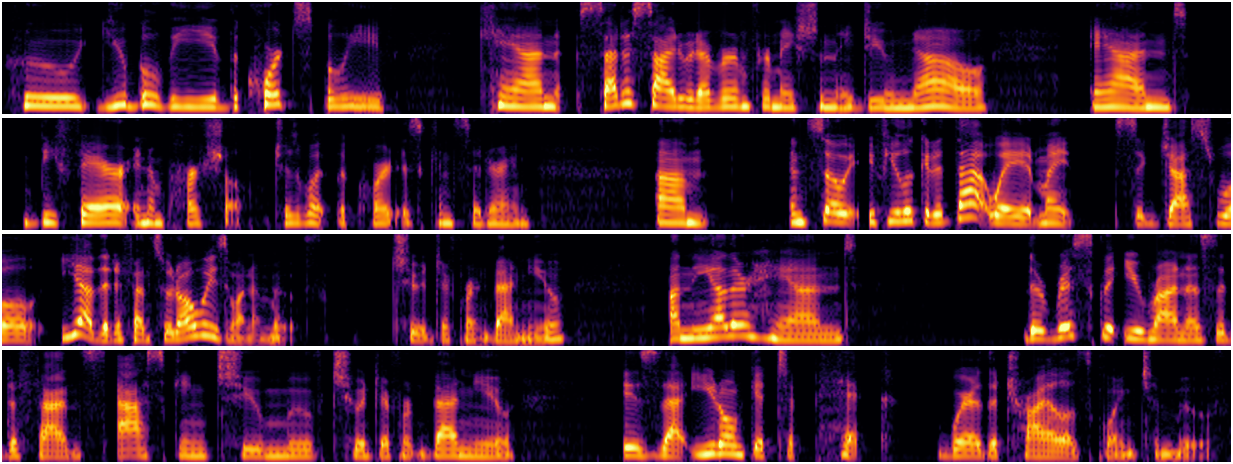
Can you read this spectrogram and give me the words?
who you believe, the courts believe, can set aside whatever information they do know and be fair and impartial, which is what the court is considering. Um, and so if you look at it that way, it might suggest, well, yeah, the defense would always want to move to a different venue. On the other hand, the risk that you run as a defense asking to move to a different venue is that you don't get to pick where the trial is going to move.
